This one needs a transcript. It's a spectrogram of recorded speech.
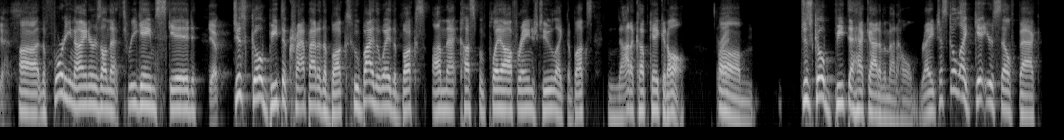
Yes. Uh, the 49ers on that three game skid. yep. just go beat the crap out of the Bucks, who by the way, the Bucks on that cusp of playoff range too, like the Bucks, not a cupcake at all. Right. Um just go beat the heck out of them at home, right? Just go like get yourself back.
